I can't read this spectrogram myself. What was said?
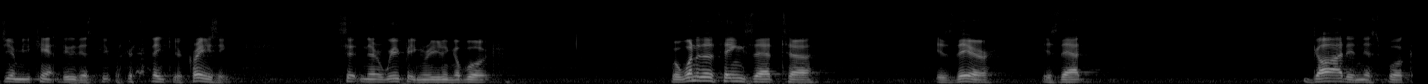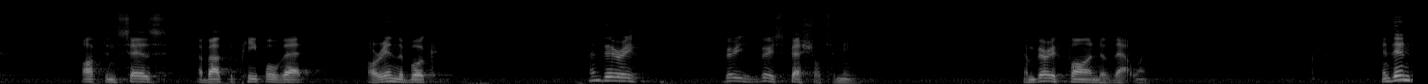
Jim, you can't do this. People are going to think you're crazy. Sitting there weeping, reading a book. But one of the things that uh, is there is that God in this book often says about the people that are in the book, I'm very, very, he's very special to me. I'm very fond of that one. And then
